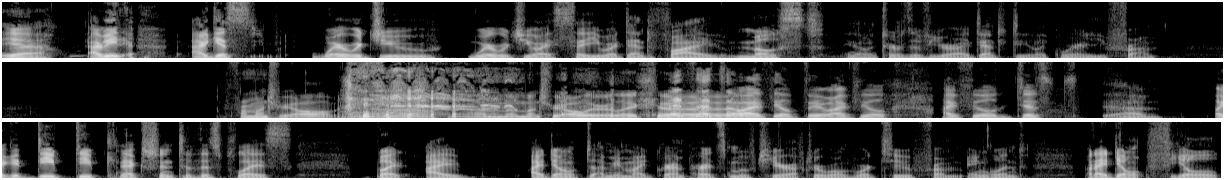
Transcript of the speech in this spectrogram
Yeah. I mean, I guess where would you where would you I say you identify most, you know, in terms of your identity, like where are you from? from Montreal. I'm a Montrealer. Like uh, that's, that's, how I feel too. I feel I feel just uh, like a deep, deep connection to this place, but I I don't. I mean, my grandparents moved here after World War II from England, but I don't feel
